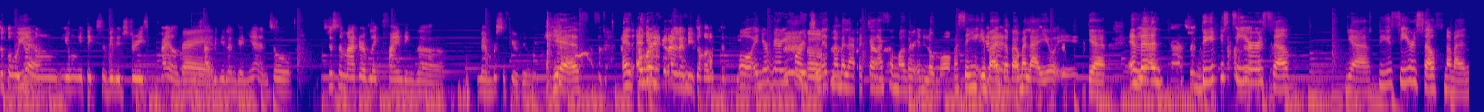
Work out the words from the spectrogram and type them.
totoo yun, yeah. ng, yung it takes a village to raise a child. Right. Sabi nilang ganyan. So, It's just a matter of like finding the members of your village. Yes. And and you're, literal nandito kami. Oh, and you're very fortunate oh. na malapit ka nga sa mother-in-law mo kasi yung iba yes. ba malayo eh. Yeah. And yeah. then yeah. So, do you see yourself Yeah, do you see yourself naman,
